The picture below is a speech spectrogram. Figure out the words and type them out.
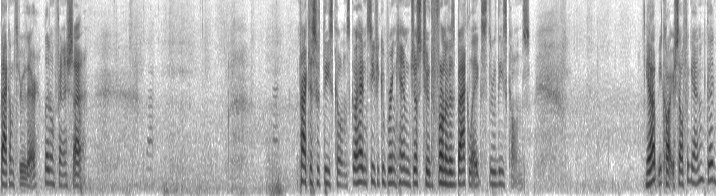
back him through there. Let him finish that. Practice with these cones. Go ahead and see if you could bring him just to the front of his back legs through these cones. Yep, you caught yourself again. Good.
